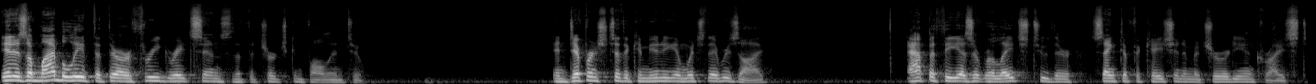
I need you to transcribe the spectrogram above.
It is of my belief that there are three great sins that the church can fall into indifference to the community in which they reside, apathy as it relates to their sanctification and maturity in Christ,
